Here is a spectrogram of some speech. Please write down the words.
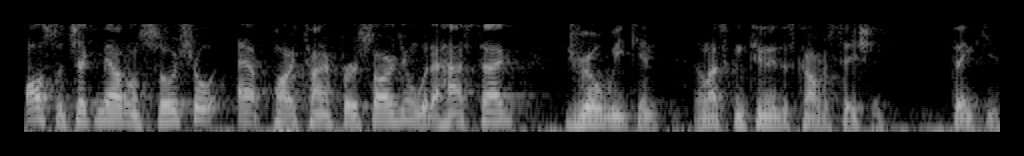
Also, check me out on social at part-time first sergeant with a hashtag drill weekend. And let's continue this conversation. Thank you.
